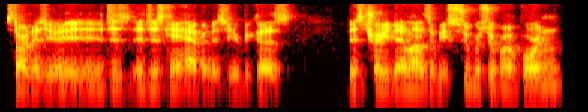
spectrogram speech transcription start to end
starting this year. It, it, just it just can't happen this year because this trade deadline is gonna be super super important,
